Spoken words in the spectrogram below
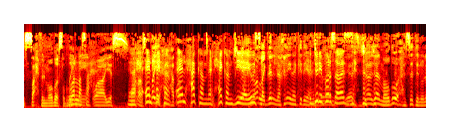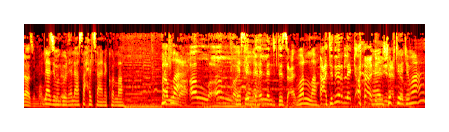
الصح في الموضوع صدقني. والله صح. ويس إيه، إيه الحكم الحكم الحكم جي يا يوسف. والله قلنا خلينا كذا يعني. ادوني فرصة بس. جاء جاء الموضوع حسيت إنه لازم والله لازم اقولها يعني. لا صح لسانك والله. نطلع. الله الله, الله. كلها الا أنت تزعل؟ والله. أعتذر لك. آه، شفتوا يا جماعة؟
